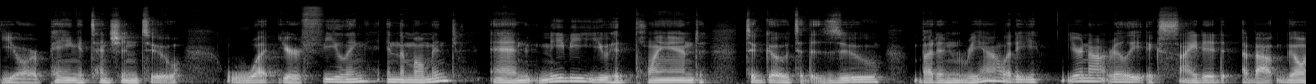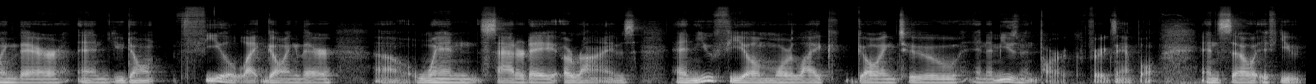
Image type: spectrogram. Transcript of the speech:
you're paying attention to what you're feeling in the moment. And maybe you had planned to go to the zoo, but in reality, you're not really excited about going there and you don't feel like going there uh, when Saturday arrives. And you feel more like going to an amusement park, for example. And so, if you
